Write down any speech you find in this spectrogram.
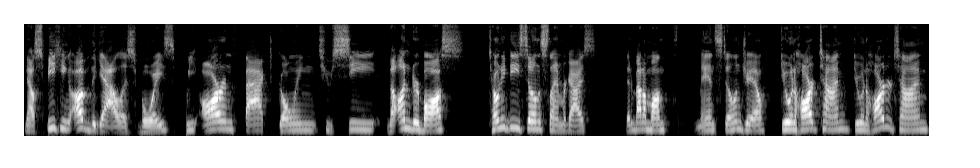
Now, speaking of the Gallus boys, we are in fact going to see the underboss, Tony D, still in the slammer, guys. Been about a month. Man, still in jail. Doing hard time, doing harder time,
